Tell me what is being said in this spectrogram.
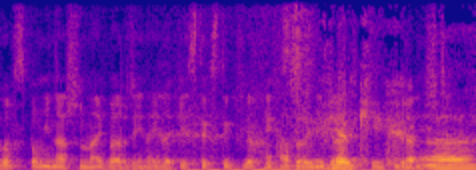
Kogo, wspominasz najbardziej, najlepiej z tych, z tych wielkich, A z z którymi wielkich. graliście? E,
